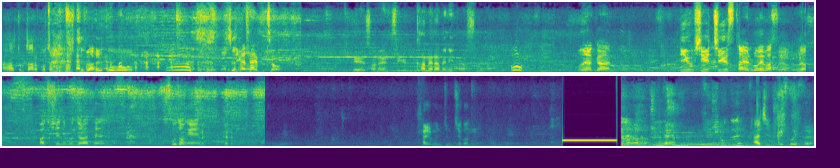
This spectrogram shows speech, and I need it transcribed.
아 좀 자를 것좀 붙이지 말고. 네가 잘 붙여. 네, 저는 지금 카메라맨이 되었습니다. 오늘 약간 비읍시 지 스타일로 해봤어요. 맞추시는 분들한테는 소정의 8분 좀 찍었네. 아직 찍고 있어요.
